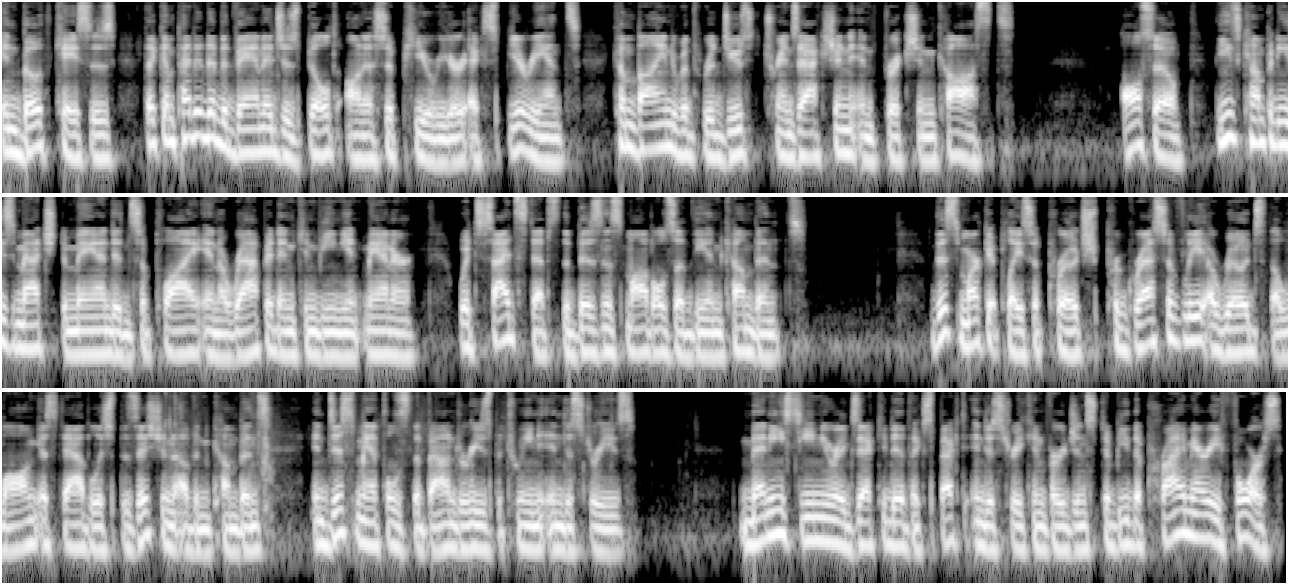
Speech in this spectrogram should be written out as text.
In both cases, the competitive advantage is built on a superior experience, combined with reduced transaction and friction costs. Also, these companies match demand and supply in a rapid and convenient manner, which sidesteps the business models of the incumbents. This marketplace approach progressively erodes the long established position of incumbents and dismantles the boundaries between industries. Many senior executives expect industry convergence to be the primary force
